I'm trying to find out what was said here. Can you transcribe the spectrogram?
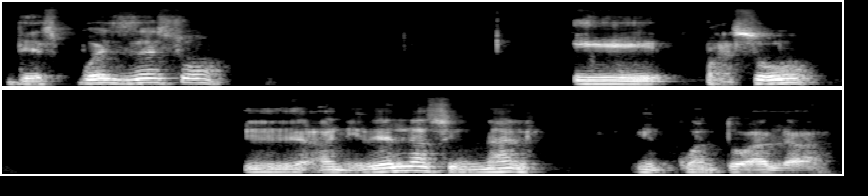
Después de eso, eh, pasó eh, a nivel nacional, en cuanto a la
